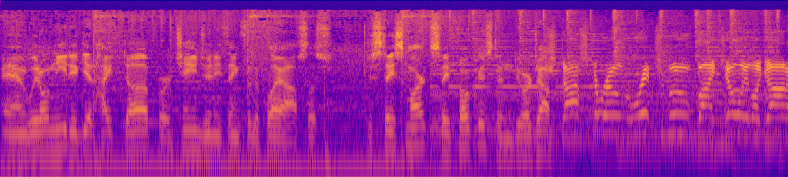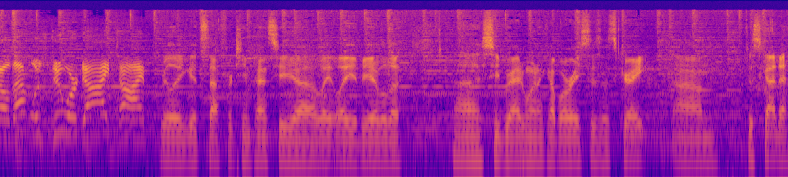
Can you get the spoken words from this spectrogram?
and we don't need to get hyped up or change anything for the playoffs. Let's just stay smart, stay focused, and do our job. Testosterone rich move by Joey Logano. That was do or die time. Really good stuff for Team Penske uh, lately to be able to uh, see Brad win a couple races. That's great. Um, just got to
